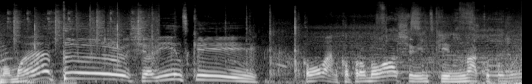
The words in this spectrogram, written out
Момент! Щавінський. Коваленко пробивав, Щавінський на кутовий.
